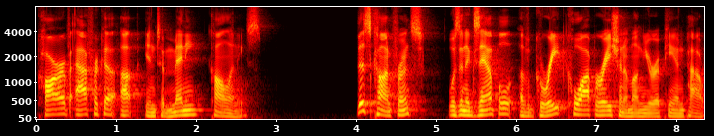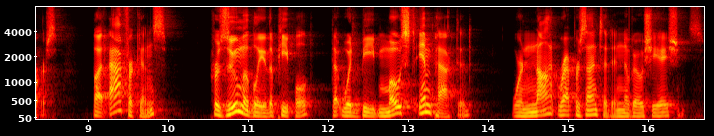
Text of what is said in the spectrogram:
carve Africa up into many colonies. This conference was an example of great cooperation among European powers, but Africans, presumably the people that would be most impacted, were not represented in negotiations.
